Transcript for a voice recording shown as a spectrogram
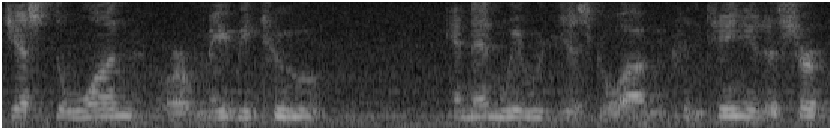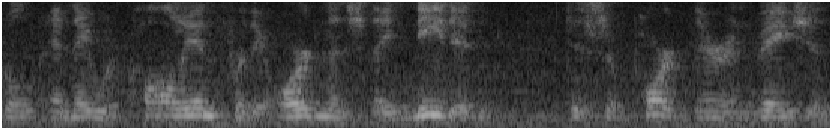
just the one or maybe two and then we would just go out and continue to circle, and they would call in for the ordnance they needed to support their invasion.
